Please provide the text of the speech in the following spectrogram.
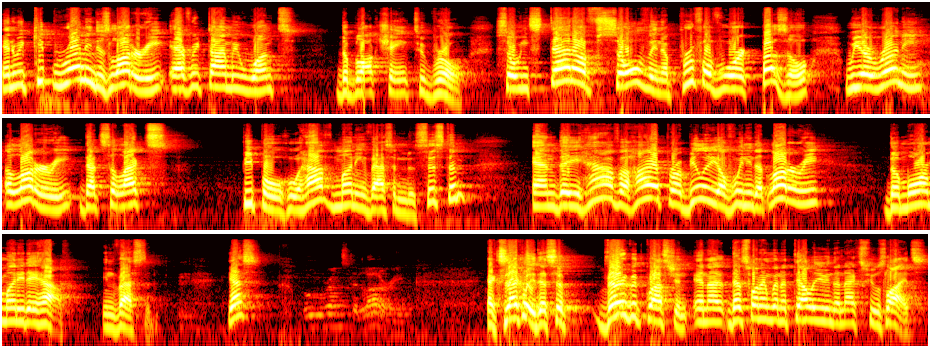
And we keep running this lottery every time we want the blockchain to grow. So instead of solving a proof of work puzzle, we are running a lottery that selects people who have money invested in the system and they have a higher probability of winning that lottery the more money they have invested. Yes? Who runs the lottery? Exactly. That's a very good question. And I, that's what I'm going to tell you in the next few slides.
